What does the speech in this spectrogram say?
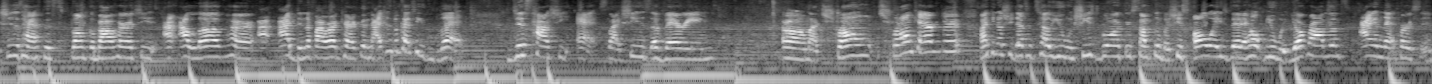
She just has this spunk about her. She, I, I love her. I identify with her character not just because she's black, just how she acts. Like she's a very um, like strong strong character. Like you know she doesn't tell you when she's going through something but she's always there to help you with your problems. I am that person.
